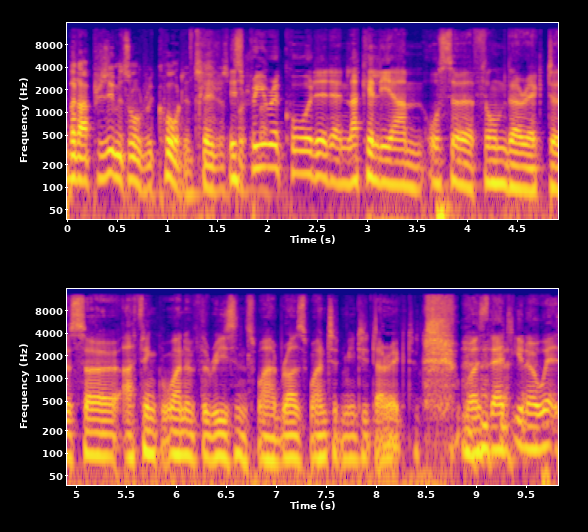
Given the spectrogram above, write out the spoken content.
But I presume it's all recorded, so Mm. It's push a button. pre-recorded, and luckily I'm also a film director. So I think one of the reasons why Ros wanted me to direct it was that you know uh,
